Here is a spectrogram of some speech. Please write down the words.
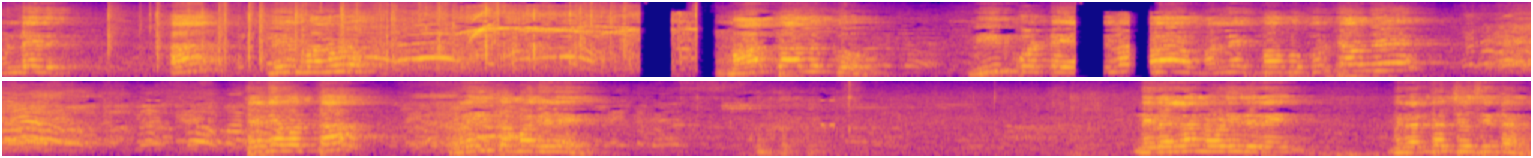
ఉండేది. మీ మనవుడు. మా తాలూకు వీధి కొట్టే మల్లేష్ బాబు గుర్తుంది ಗುರ್ತಾವ್ದೆ ತೆನೆ ಹೊತ್ತ ರೈತ ಮಹಿಳೆ ನೀವೆಲ್ಲ ನೋಡಿದಿರಿ మీరంతా చూసిండారు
